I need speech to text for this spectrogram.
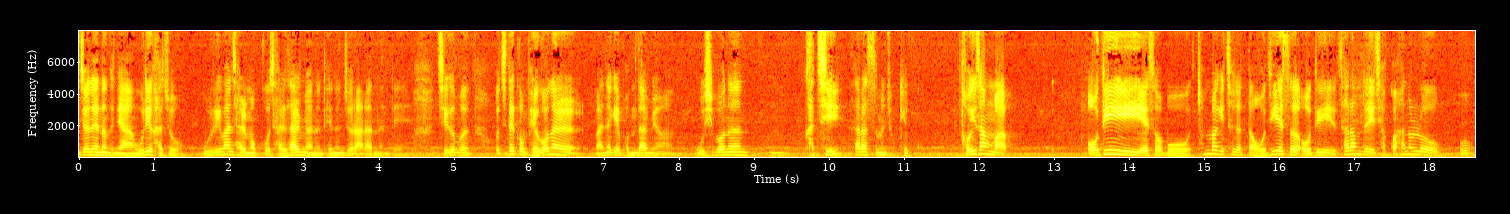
예전에는 그냥 우리 가족, 우리만 잘 먹고 잘 살면 되는 줄 알았는데 지금은 어찌됐건 100원을 만약에 번다면 50원은 같이 살았으면 좋겠고 더 이상 막 어디에서 뭐 천막이 쳐졌다 어디에서 어디 사람들이 자꾸 하늘로 뭐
